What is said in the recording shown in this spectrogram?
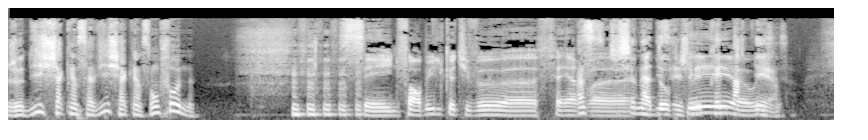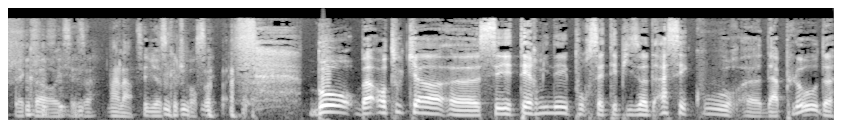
je dis chacun sa vie, chacun son phone. c'est une formule que tu veux euh, faire ah, euh, adopter. Euh, oui, hein. D'accord, oui, c'est ça. voilà. C'est bien ce que je pensais. Bon, bah en tout cas, euh, c'est terminé pour cet épisode assez court euh, d'Upload.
